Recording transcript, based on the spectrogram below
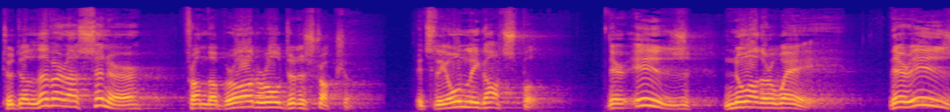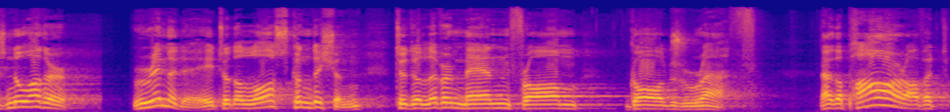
to deliver a sinner from the broad road to destruction. It's the only gospel. There is no other way. There is no other remedy to the lost condition to deliver men from God's wrath. Now, the power of it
